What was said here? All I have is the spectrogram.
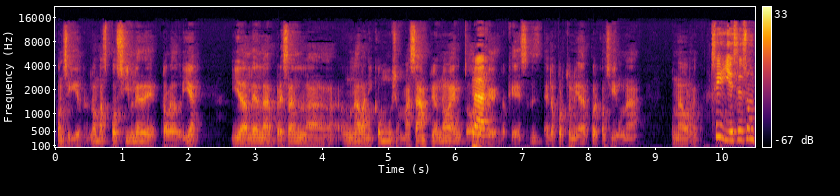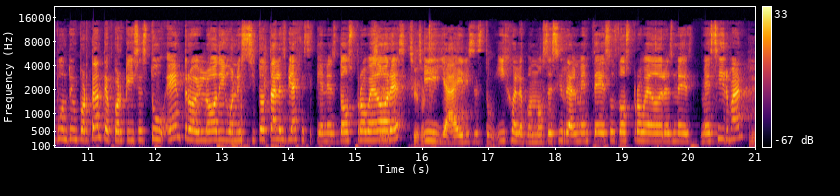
conseguir lo más posible de proveeduría y darle a la empresa la- un abanico mucho más amplio, ¿no? En todo Claro. lo, que, lo que es la oportunidad de poder conseguir una, una orden. Sí, y ese es un punto importante porque dices tú, entro y lo digo, necesito tales viajes y tienes dos proveedores Sí, y ya ahí dices tú, híjole, pues no sé si realmente esos dos proveedores me, me sirvan Ujú.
